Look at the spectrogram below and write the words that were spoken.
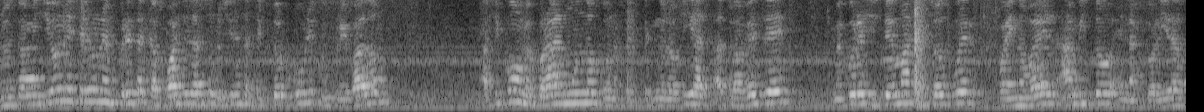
Nuestra misión es ser una empresa capaz de dar soluciones al sector público y privado, así como mejorar el mundo con nuestras tecnologías a través de mejores sistemas y software para innovar el ámbito en la actualidad.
